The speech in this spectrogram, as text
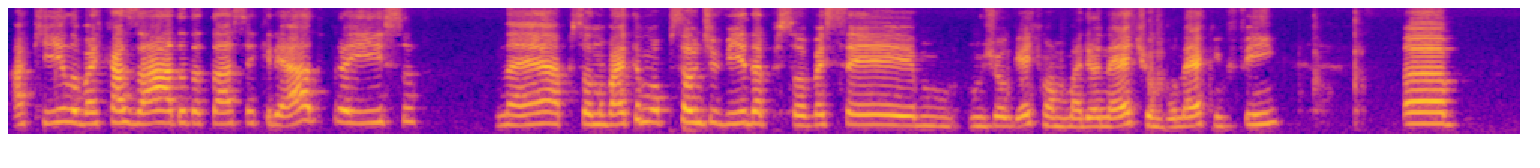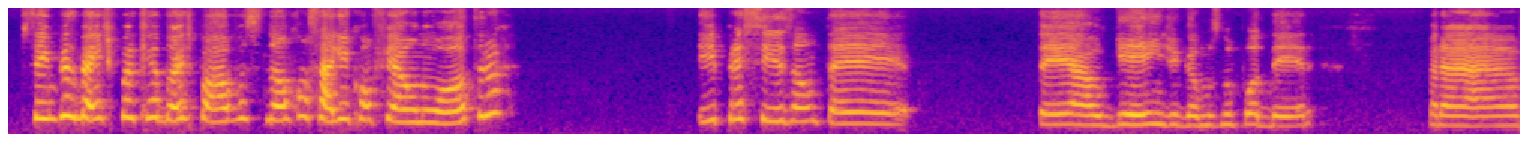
aquilo, vai casar, tá, tá, tá, ser criado para isso, né? A pessoa não vai ter uma opção de vida, a pessoa vai ser um joguete, uma marionete, um boneco, enfim. Uh, simplesmente porque dois povos não conseguem confiar um no outro e precisam ter, ter alguém, digamos, no poder para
